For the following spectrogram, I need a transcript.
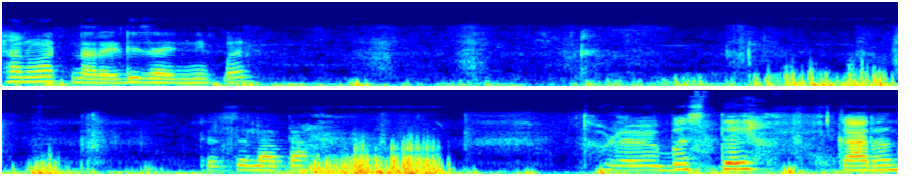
छान वाटणार आहे डिझाईननी पण. तर चला आता थोड्या वेळ बसते कारण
